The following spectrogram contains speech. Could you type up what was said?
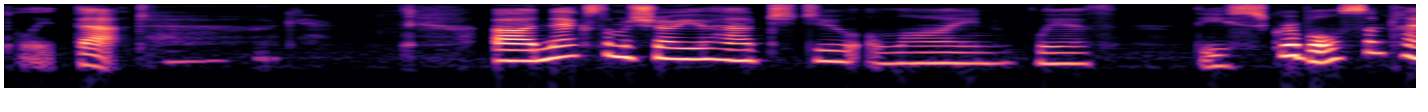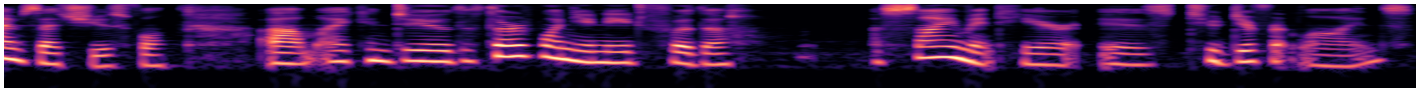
Delete that. Okay. Uh, next, I'm going to show you how to do a line with the scribble. Sometimes that's useful. Um, I can do the third one you need for the assignment here is two different lines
